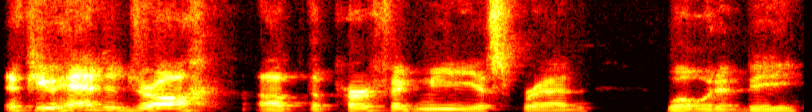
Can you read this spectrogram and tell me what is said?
If you had to draw up the perfect media spread, what would it be?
